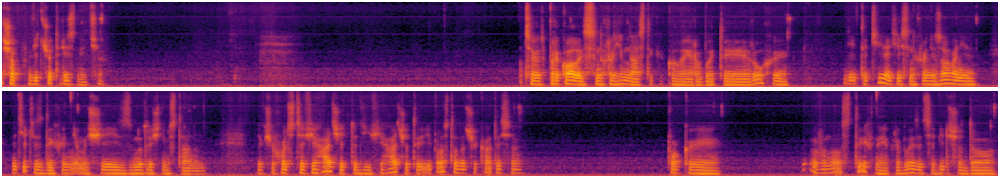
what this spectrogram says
Щоб відчути різницю. Це от приколи з синхрогімнастики, коли робити рухи такі, які синхронізовані не тільки з диханням, а ще й з внутрішнім станом. Якщо хочеться фігачити, тоді фігачити і просто дочекатися, поки воно стихне і приблизиться більше до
